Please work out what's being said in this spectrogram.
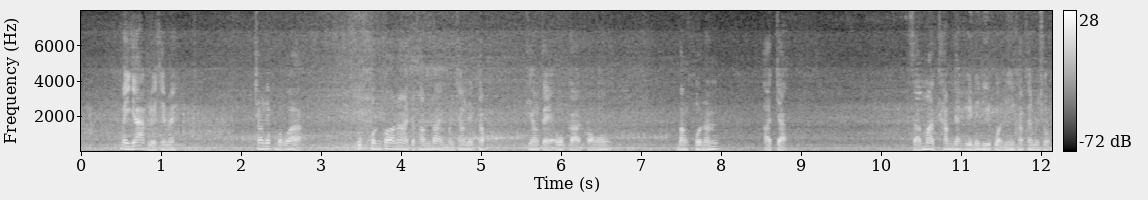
ๆ ไม่ยากเลยใช่ไหมช่างเล็กบอกว่าทุกคนก็น่าจะทำได้เหมือนช่างเล็กครับ เพียงแต่โอกาสของบางคนนั้นอาจจะ สามารถทำอย่างอื่นได้ดีกว่านี้ครับท่านผู้ชม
